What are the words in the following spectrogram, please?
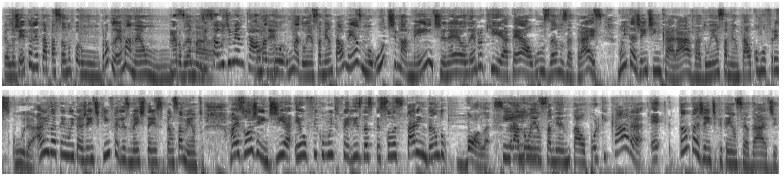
Pelo jeito, ele tá passando por um problema, né? Um Mas problema de saúde mental, uma, né? do- uma doença mental mesmo. Ultimamente, né, eu lembro que até alguns anos atrás, muita gente encarava a doença mental como frescura. Ainda tem muita gente que infelizmente tem esse pensamento. Mas hoje em dia eu fico muito feliz das pessoas estarem dando bola Sim. pra doença mental, porque cara, é tanta gente que tem ansiedade,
